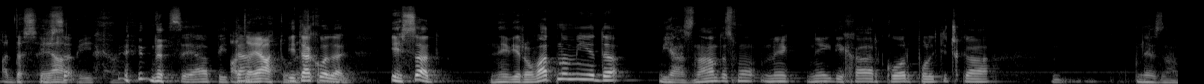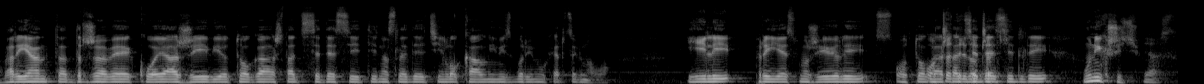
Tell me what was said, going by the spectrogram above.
A da se I ja sad- pitam. da se ja pitam. A da ja tu I tako dalje. E sad, nevjerovatno mi je da, ja znam da smo ne, negdje hardcore politička ne znam, varijanta države koja živi od toga šta će se desiti na sljedećim lokalnim izborima u Herceg Novom. Ili prije smo živjeli od toga Od šta će se desiti u Nikšiću. Jasno.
